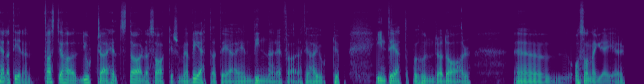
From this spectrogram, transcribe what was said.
hela tiden. Fast jag har gjort så här helt störda saker som jag vet att jag är en vinnare för. Att jag har gjort typ inte äta på hundra dagar eh, och sådana grejer.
